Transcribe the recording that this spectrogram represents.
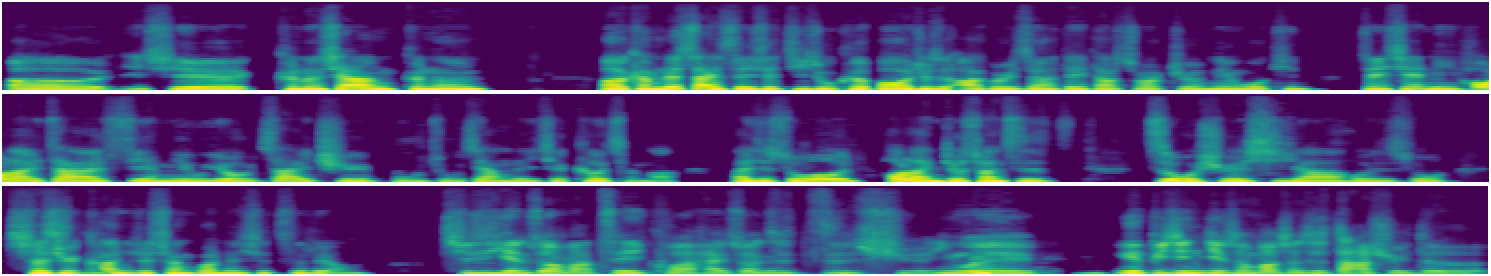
呃一些可能像可能呃 Computer Science 的一些基础课，包括就是 Algorithm、Data Structure、Networking。这些你后来在 CMU 有再去补足这样的一些课程吗？还是说后来你就算是自我学习啊，或者说再去看一些相关的一些资料？其实演算法这一块还算是自学，因为、嗯、因为毕竟演算法算是大学的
